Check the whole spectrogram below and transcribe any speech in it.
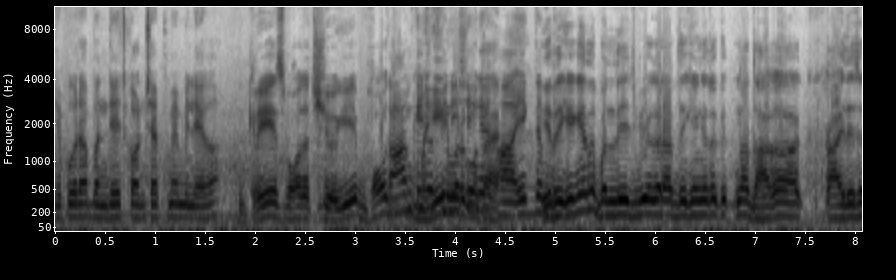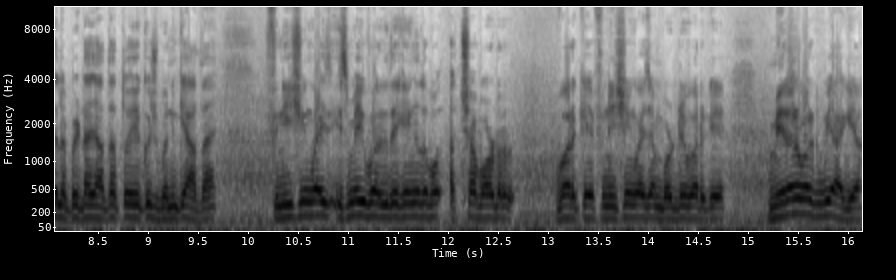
ये पूरा बंदेज कॉन्सेप्ट में मिलेगा। ग्रेस बहुत अच्छी होगी ये बहुत काम की जो महीन वर्क होता है, है। हाँ, एकदम ये देखेंगे ना बंदेज भी अगर आप देखेंगे तो कितना धागा कायदे से लपेटा जाता है तो ये कुछ बन के आता है। फिनिशिंग वाइज इसमें भी वर्क देखेंगे तो बहुत अच्छा बॉर्डर वर्क है फिनिशिंग वाइज एम्ब्रॉयडरी वर्क है मिरर वर्क भी आ गया।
